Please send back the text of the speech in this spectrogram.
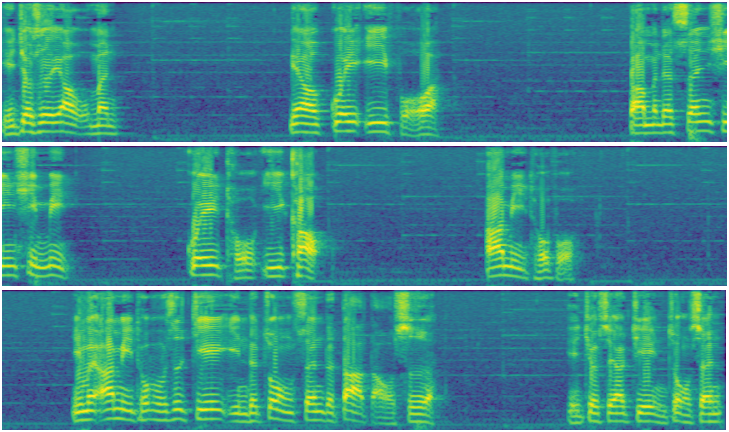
也就是要我们。要皈依佛啊，把我们的身心性命归头依靠阿弥陀佛，因为阿弥陀佛是接引的众生的大导师，也就是要接引众生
